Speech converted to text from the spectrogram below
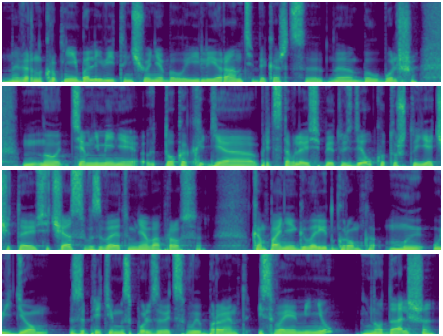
наверное, крупнее Боливии-то ничего не было, или Иран, тебе кажется, да, был больше. Но, тем не менее, то, как я представляю себе эту сделку, то, что я читаю сейчас, вызывает у меня вопросы. Компания говорит громко, мы уйдем, запретим использовать свой бренд и свое меню, но дальше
